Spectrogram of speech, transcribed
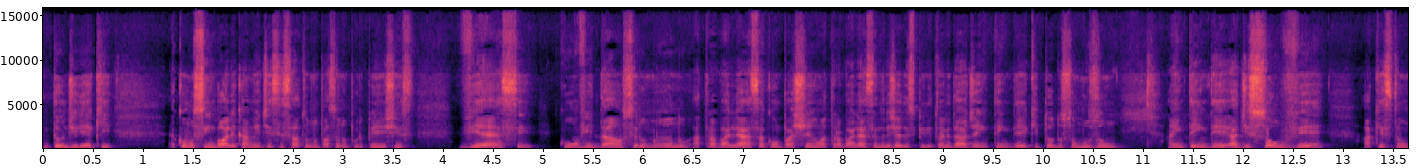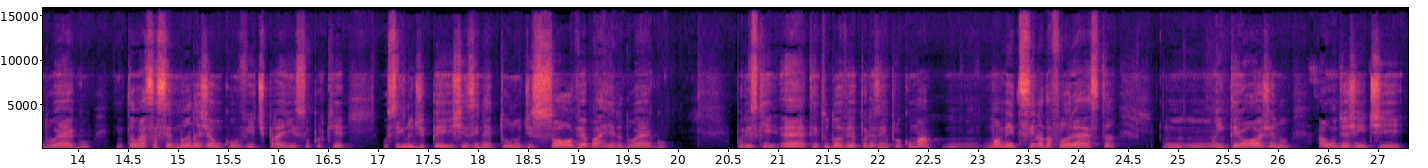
Então diria que é como simbolicamente esse Saturno passando por peixes viesse convidar o ser humano a trabalhar essa compaixão, a trabalhar essa energia da espiritualidade, a entender que todos somos um, a entender, a dissolver a questão do ego. Então, essa semana já é um convite para isso, porque o signo de Peixes e Netuno dissolve a barreira do ego. Por isso que é, tem tudo a ver, por exemplo, com uma, uma medicina da floresta, um, um enteógeno, onde a gente,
